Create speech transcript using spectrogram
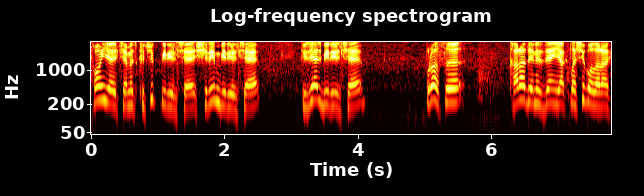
Tonya ilçemiz küçük bir ilçe, şirin bir ilçe, güzel bir ilçe. Burası Karadeniz'den yaklaşık olarak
